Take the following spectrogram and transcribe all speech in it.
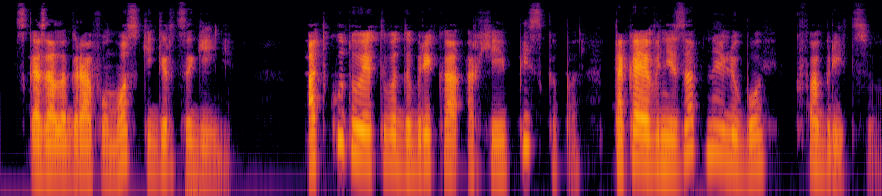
— сказала графу Моски герцогиня, «откуда у этого добряка-архиепископа такая внезапная любовь к Фабрицу?»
